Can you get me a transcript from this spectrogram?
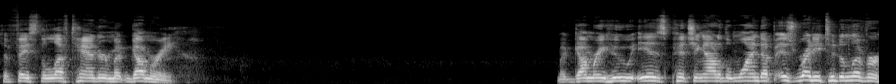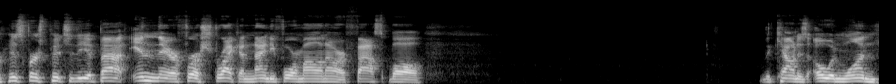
To face the left hander Montgomery. Montgomery, who is pitching out of the windup, is ready to deliver his first pitch of the at bat in there for a strike, a 94 mile an hour fastball. The count is 0 1.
